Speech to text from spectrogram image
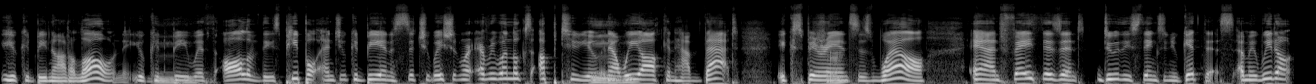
you could be not alone. You could Mm-hmm. be with all of these people, and you could be in a situation where everyone looks up to you. Now, Mm-hmm. we all can have that experience as well. And faith isn't do these things and you get this. I mean, we don't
